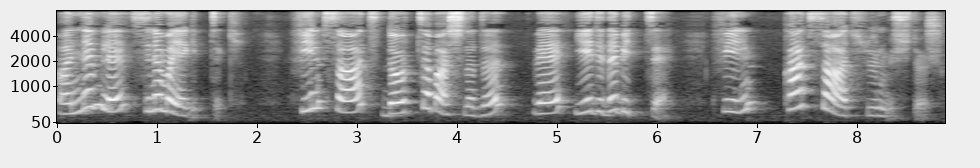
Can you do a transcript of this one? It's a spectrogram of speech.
Annemle sinemaya gittik. Film saat 4'te başladı ve 7'de bitti. Film kaç saat sürmüştür?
